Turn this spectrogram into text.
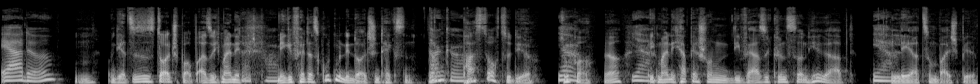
Erde. Und jetzt ist es Deutschpop. Also ich meine, Deutschpop. mir gefällt das gut mit den deutschen Texten. Ja, Danke. passt auch zu dir. Ja. Super. Ja. Ja. Ich meine, ich habe ja schon diverse Künstler hier gehabt. Ja. Mhm. Lea zum Beispiel.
